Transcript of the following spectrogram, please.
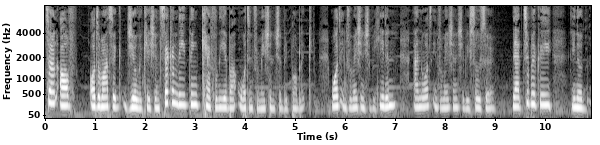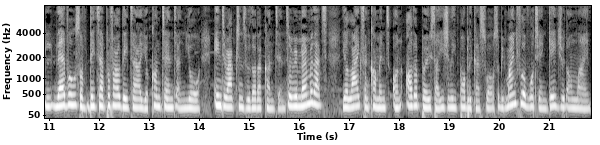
turn off automatic geolocation. Secondly, think carefully about what information should be public, what information should be hidden, and what information should be so-so. They are typically, you know, levels of data, profile data, your content, and your interactions with other content. So remember that your likes and comments on other posts are usually public as well. So be mindful of what you engage with online.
